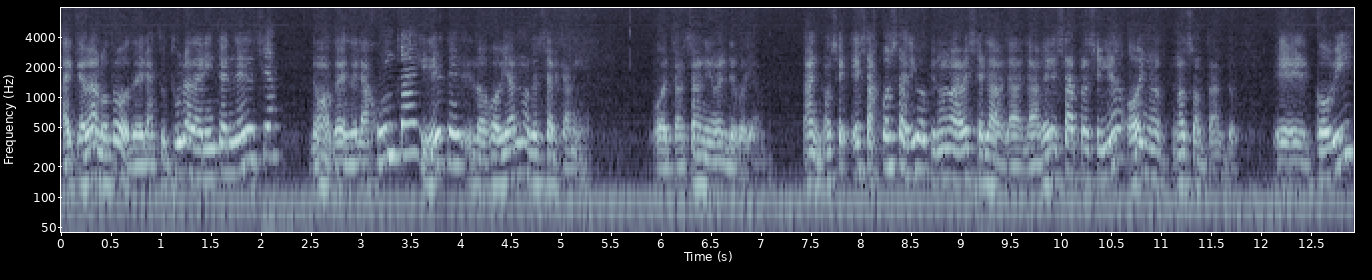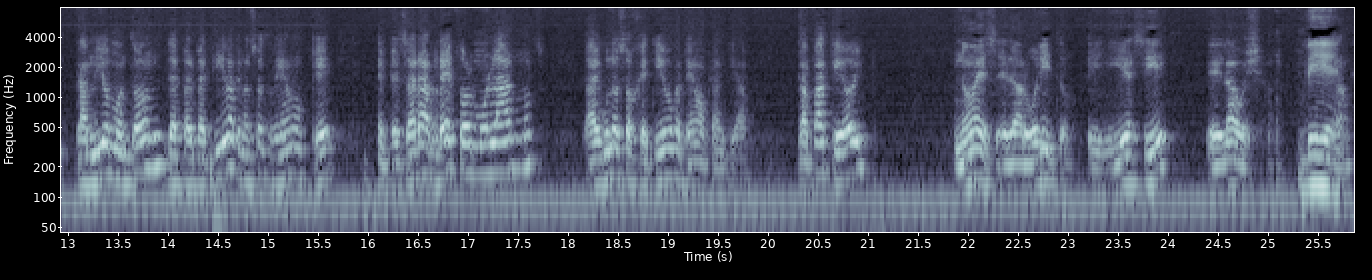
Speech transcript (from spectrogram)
hay que verlo todo, desde la estructura de la Intendencia, no, desde la Junta y desde los gobiernos de cercanía, o el tercer nivel de gobierno. Ah, entonces, esas cosas digo que uno a veces las la, la ve hoy no, no son tanto. El COVID cambió un montón de perspectivas que nosotros teníamos que empezar a reformularnos algunos objetivos que teníamos planteados. Capaz que hoy no es el arbolito, y es sí la olla. Bien.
